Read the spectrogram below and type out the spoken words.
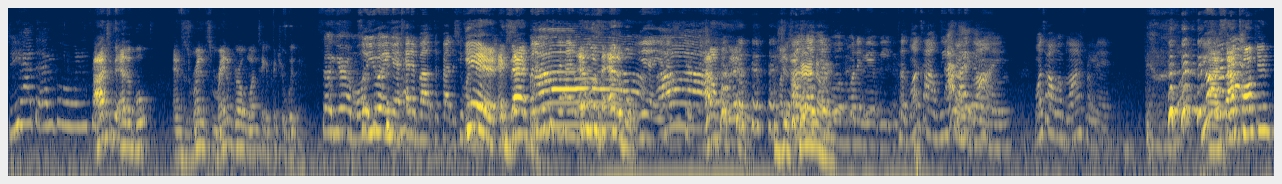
She had the edible and what did it? I took the edible, and this random, some random girl wanted to take a picture with me. So you're emotional. So you were in your head about the fact that she wanted Yeah, to exactly. But it was just the edible. It was the edible. Yeah, yeah. I don't fuck with edible. He's ah. Like, just I love edibles more than get weed because one time we I turned like blind. edibles. One time I went blind from it. You All right, stop that? talking.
